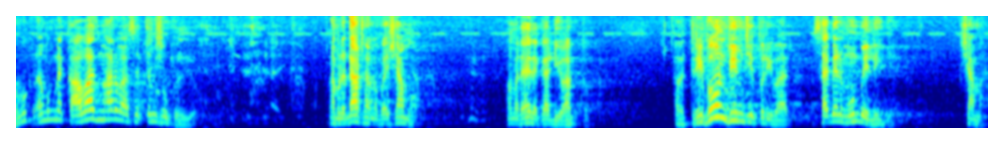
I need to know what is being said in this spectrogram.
અમુક અમુક ને કાવા જ મારવા છે તમે શું કર્યું આપણે ડાઠાનો ભાઈ શ્યામો અમારે હારે ગાડીઓ હાંકતો. હવે ત્રિભુવન ભીમજી પરિવાર સાહેબ એને મુંબઈ લઈ ગયા શ્યામા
